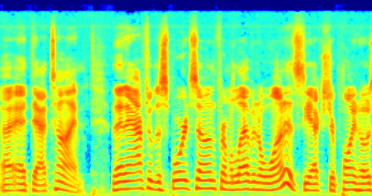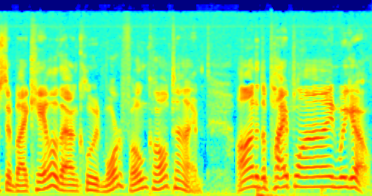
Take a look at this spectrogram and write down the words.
Uh, at that time. Then after the Sports Zone from 11 to 1, it's the Extra Point hosted by Kayla. That'll include more phone call time. On to the pipeline we go.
